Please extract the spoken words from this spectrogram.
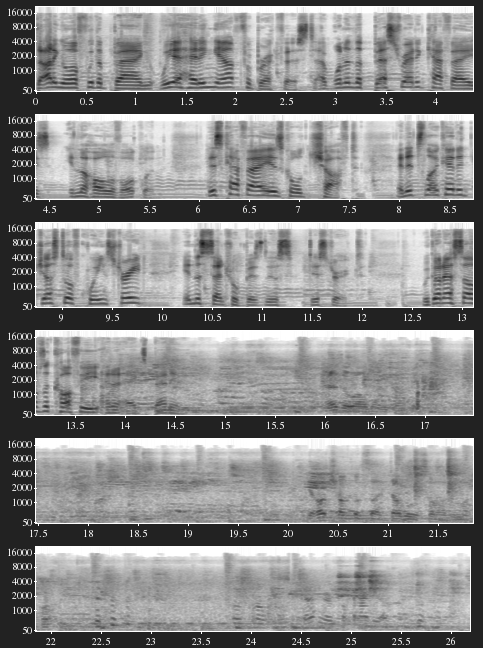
Starting off with a bang, we are heading out for breakfast at one of the best rated cafes in the whole of Auckland. This cafe is called Chuffed, and it's located just off Queen Street in the central business district. We got ourselves a coffee and an eggs benny. That is a well done coffee. Your hot chocolate's like double the size of my coffee.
